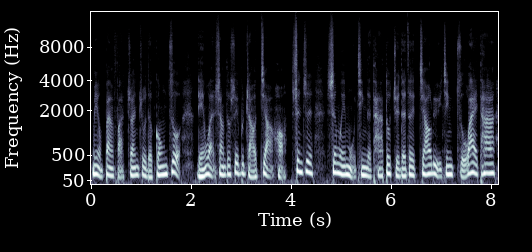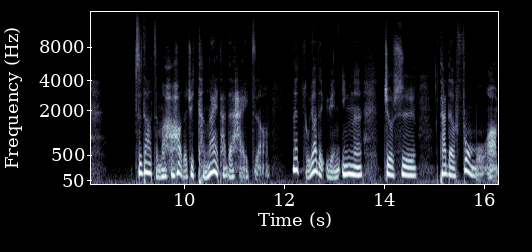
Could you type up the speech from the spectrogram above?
没有办法专注的工作，连晚上都睡不着觉哈，甚至身为母亲的他都觉得这个焦虑已经阻碍他知道怎么好好的去疼爱他的孩子啊。那主要的原因呢，就是他的父母啊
